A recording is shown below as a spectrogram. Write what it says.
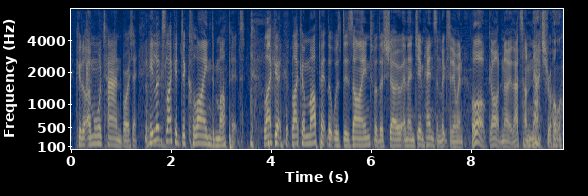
Could a more tanned Boris? He looks like a declined Muppet, like a like a Muppet that was designed for the show, and then Jim Henson looked at it and went, "Oh God, no, that's unnatural.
